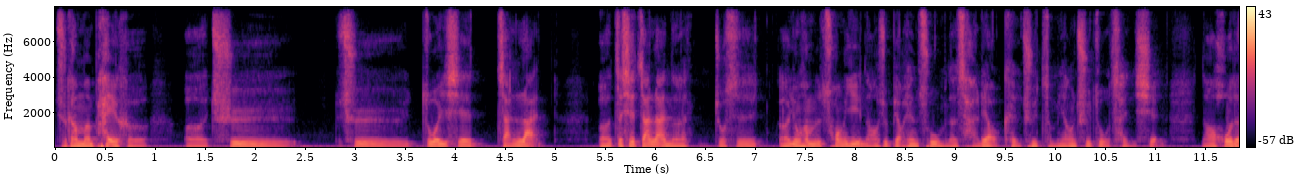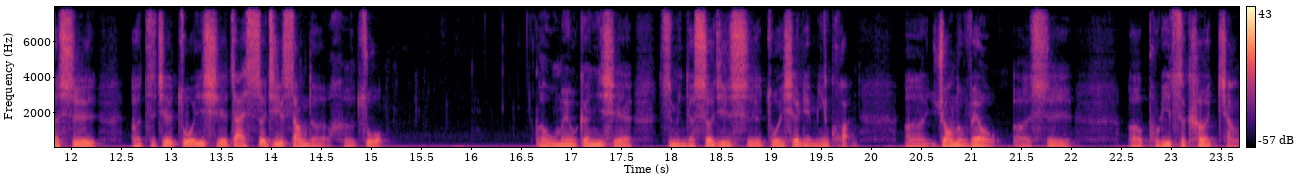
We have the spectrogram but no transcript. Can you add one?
去跟他们配合，呃，去去做一些展览。呃，这些展览呢，就是呃用他们的创意，然后去表现出我们的材料可以去怎么样去做呈现，然后或者是呃直接做一些在设计上的合作。呃，我们有跟一些知名的设计师做一些联名款。呃，John Novell 呃是呃普利兹克奖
